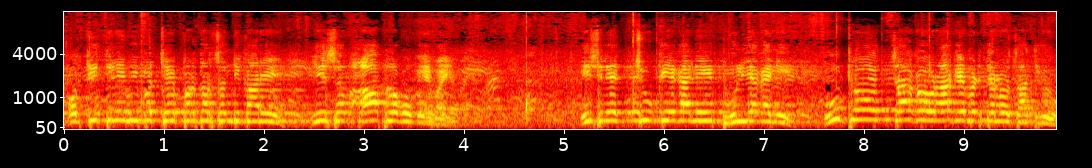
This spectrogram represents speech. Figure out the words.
और जितने भी बच्चे प्रदर्शन दिखा रहे ये सब आप लोगों के भाई। इसलिए चूकिएगा नहीं, भूलिएगा नहीं। उठो, जागो और आगे बढ़ते रहो साथियों।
